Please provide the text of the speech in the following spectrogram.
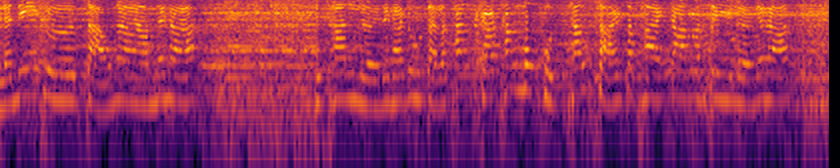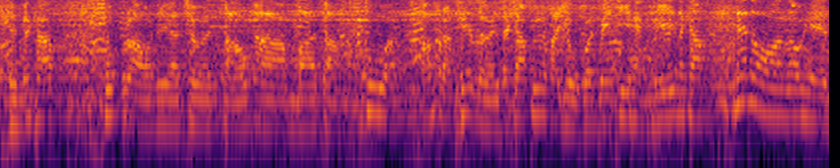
และนี่คือสาวงามนะคะ ทุกท่านเลยนะคะ ดูแต่ละท่านสิคะทั้งมงกุฎทั้งสายสะพายกา รันตีเลยนะคะเห็นไหมครับ พวกเราเนี่ยเชิญสาวงามมาจากทั่วทั้งประเทศเลยนะครับ เพื่อมาอยู่บนเวทีแห่งนี้นะครับ แน่นอนเราเห็น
